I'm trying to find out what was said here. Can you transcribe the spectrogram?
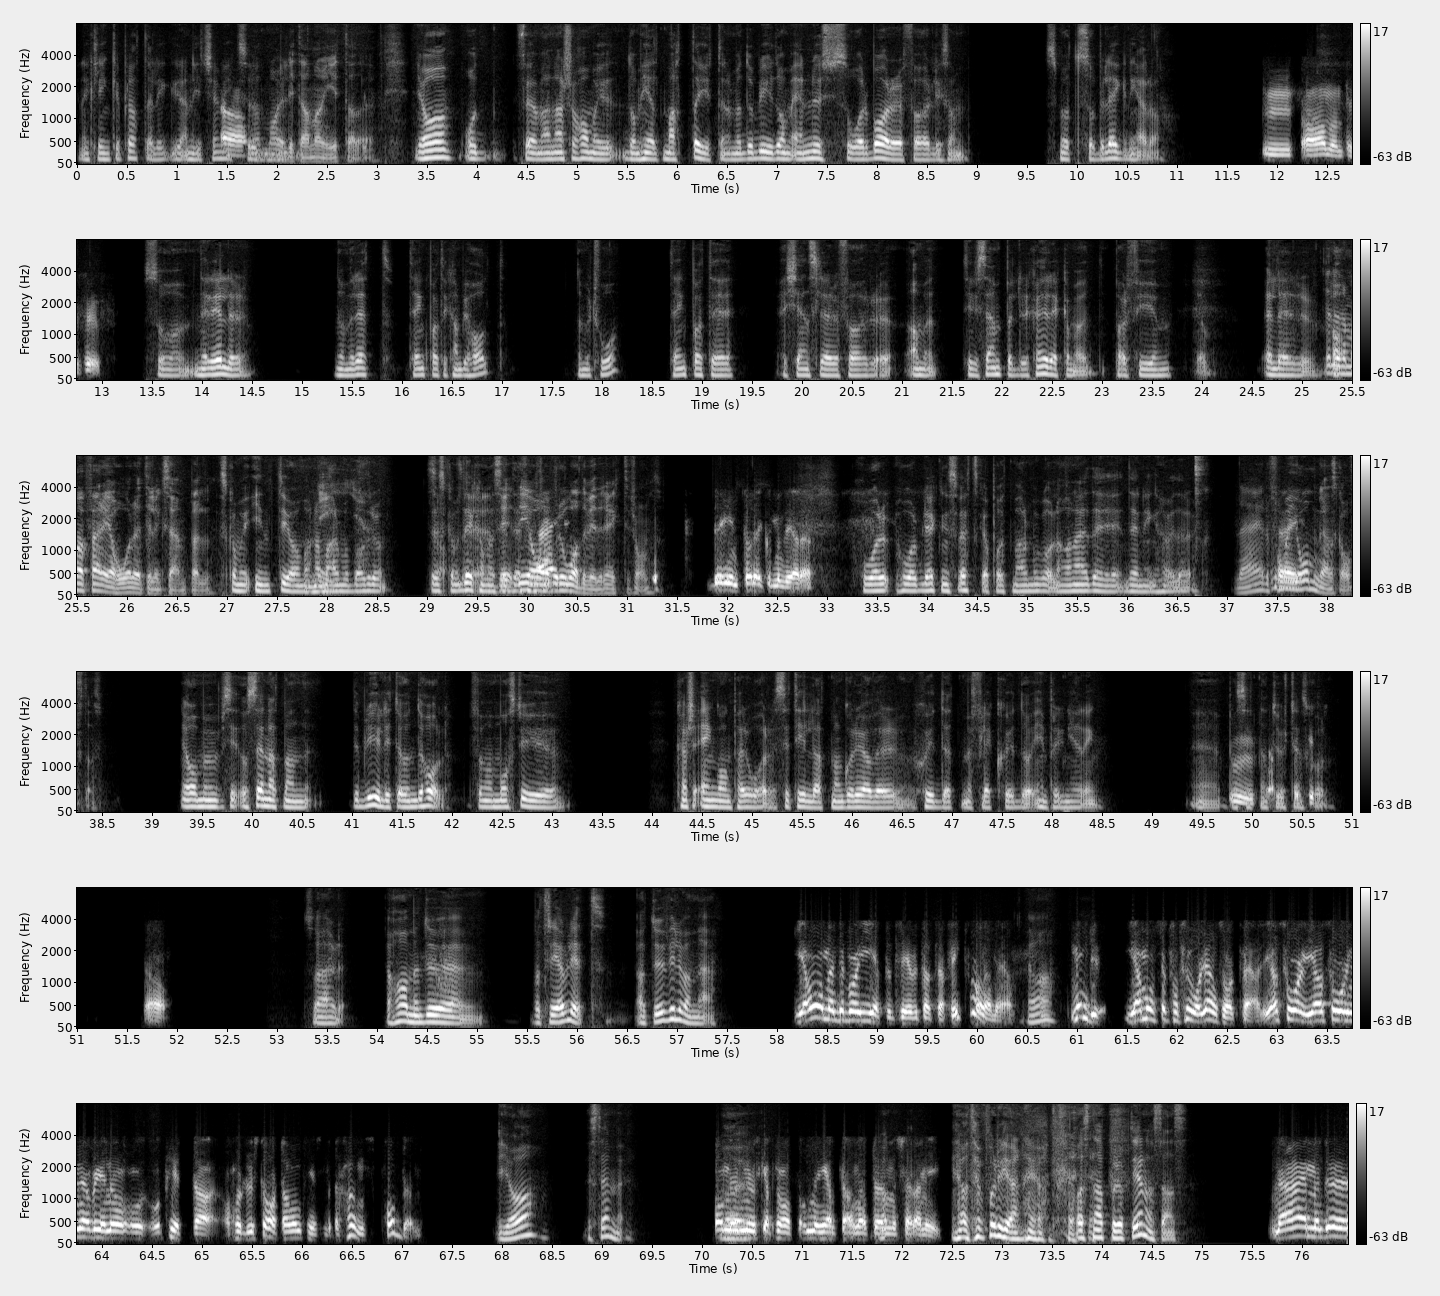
än en klinkerplatta eller granitkeramik. Ja, så, De har ju lite annan yta där. Ja, och för annars så har man ju de helt matta ytorna, men då blir ju de ännu sårbarare för liksom smuts och beläggningar då. Mm, ja, men precis. Så när det gäller nummer ett, tänk på att det kan bli halt. Nummer två, tänk på att det är känsligare för, eh, ja men till exempel, det kan ju räcka med parfym. Ja. Eller, Eller ja, när man färgar håret till exempel. det ska man ju inte göra om man har Nej. marmorbadrum. Det, ska, det kan man säga det, det avråder vi direkt ifrån. Det är inte att rekommendera. Hår, hårblekningsvätska på ett marmorgolv, ja nej det, är- det är ingen höjdare. Nej, det får man ju om ganska ofta. Ja, men precis. Och sen att man, det blir ju lite underhåll. För man måste ju kanske en gång per år se till att man går över skyddet med fläckskydd och impregnering eh, på Mm. sitt naturstensgolv. Ja. Så är det. Jaha, men du, vad trevligt att du ville vara med. ja, men det var jättetrevligt att jag fick vara med. Ja, Men du, jag måste få fråga en sak Per. Jag såg, jag såg när jag var inne och, och tittade. Har du startat någonting som heter Hönspodden? ja det stämmer. Om Ja. vi nu ska prata om något helt annat än keramik. Ja, det får du gärna göra. Vad snappar du upp det någonstans? Nej, men det,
